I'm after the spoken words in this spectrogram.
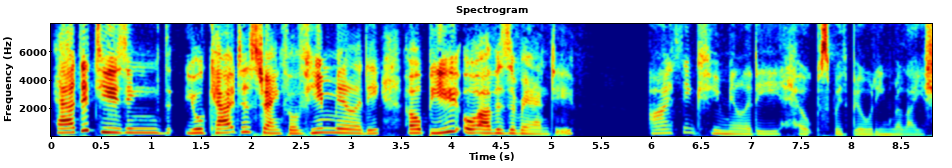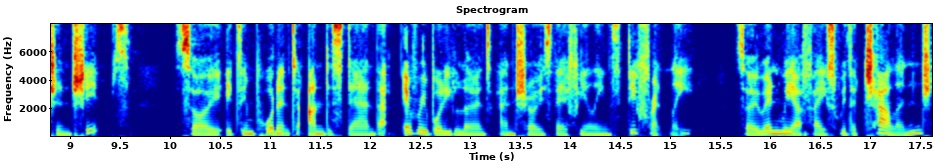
how did using th- your character strength of humility help you or others around you? I think humility helps with building relationships. So it's important to understand that everybody learns and shows their feelings differently. So when we are faced with a challenge,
